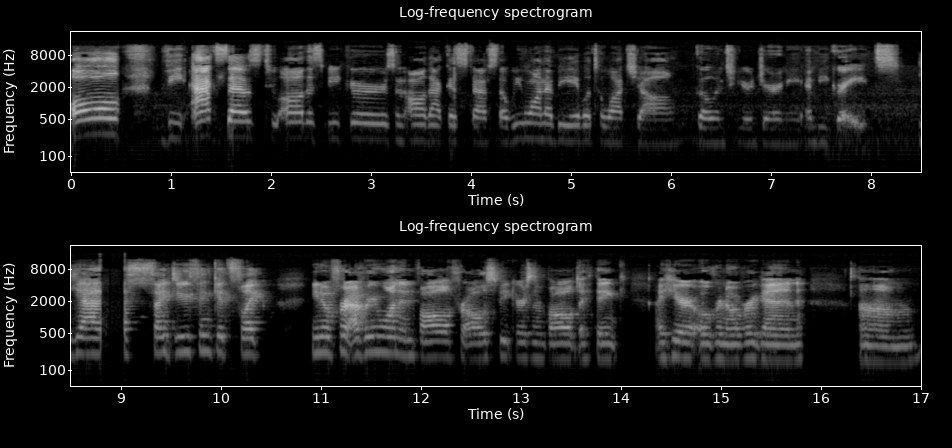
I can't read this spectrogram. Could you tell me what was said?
all the access to all the speakers and all that good stuff. So we want to be able to watch y'all go into your journey and be great. Yes, I do think it's like, you know, for everyone involved, for all the speakers involved, I think I hear over and over again um,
